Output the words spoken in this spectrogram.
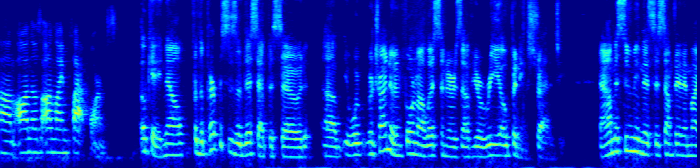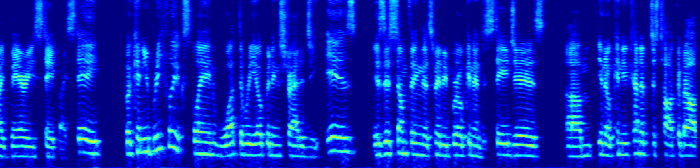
um, on those online platforms. Okay, now for the purposes of this episode, uh, we're, we're trying to inform our listeners of your reopening strategy. Now, I'm assuming this is something that might vary state by state, but can you briefly explain what the reopening strategy is? Is this something that's maybe broken into stages? Um, you know, can you kind of just talk about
